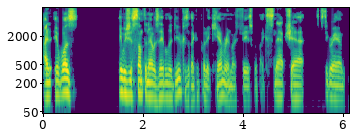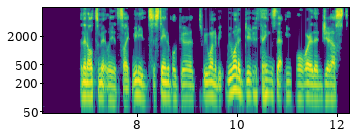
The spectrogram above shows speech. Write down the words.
I, it was, it was just something I was able to do because I could put a camera in my face with like Snapchat, Instagram, and then ultimately it's like we need sustainable goods. We want to be, we want to do things that mean more than just,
